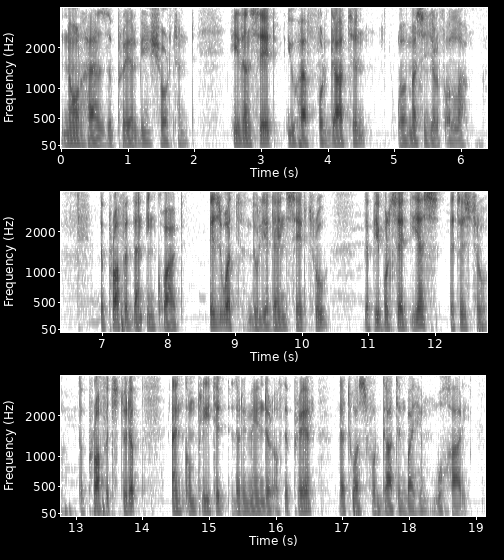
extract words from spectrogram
nor has the prayer been shortened. He then said, You have forgotten, O Messenger of Allah. The Prophet then inquired, Is what Dhul said true? The people said, Yes, it is true. The Prophet stood up and completed the remainder of the prayer that was forgotten by him. Bukhari.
